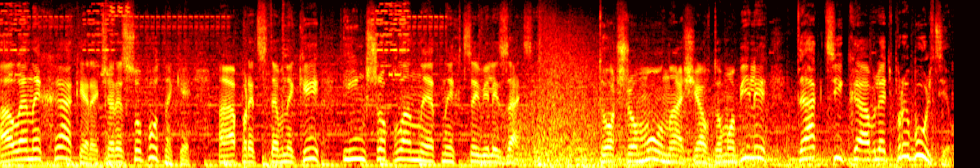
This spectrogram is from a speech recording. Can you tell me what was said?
Але не хакери через супутники, а представники іншопланетних цивілізацій. То чому наші автомобілі так цікавлять прибульців?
